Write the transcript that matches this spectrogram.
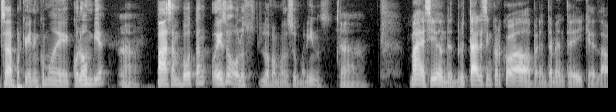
O sea, porque vienen como de Colombia, Ajá. pasan, botan, o eso, o los, los famosos submarinos. Ajá. Mae, sí, donde es brutal es en Corcovado, aparentemente, y que es la...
